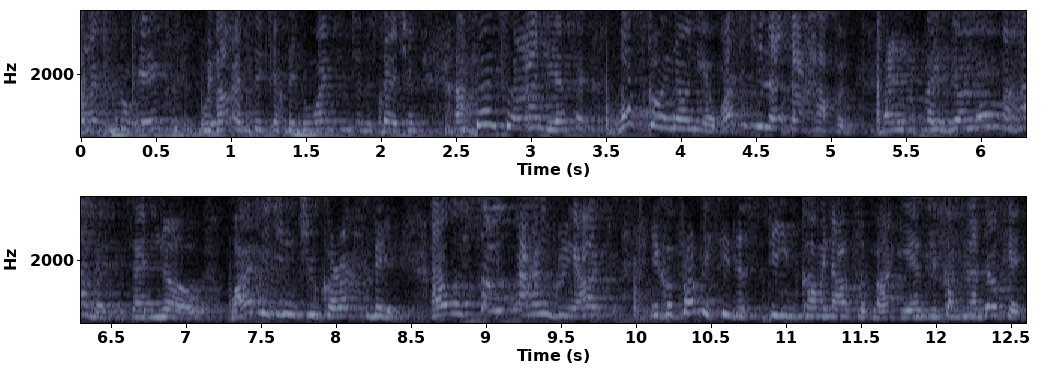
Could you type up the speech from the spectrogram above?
right through him without a ticket and went into the station. I turned to Andy, I said, what's going on here? Why did you let that happen? And is your name Mohammed? He said, no. Why didn't you correct me? I was so angry. I, you could probably see the steam coming out of my ears because he said, okay,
